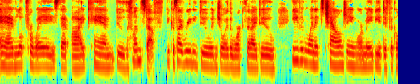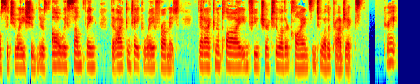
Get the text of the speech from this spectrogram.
and look for ways that I can do the fun stuff because I really do enjoy the work that I do. Even when it's challenging or maybe a difficult situation, there's always something that I can take away from it that I can apply in future to other clients and to other projects. Great.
